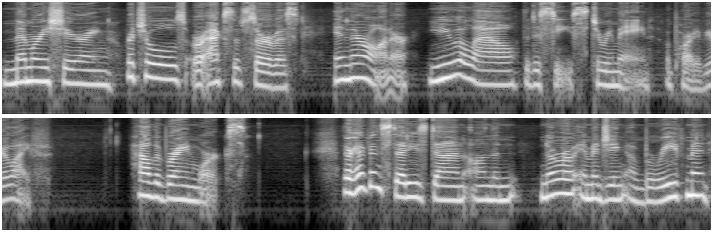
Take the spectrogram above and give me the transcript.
memory sharing, rituals, or acts of service in their honor, you allow the deceased to remain a part of your life. How the brain works. There have been studies done on the neuroimaging of bereavement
